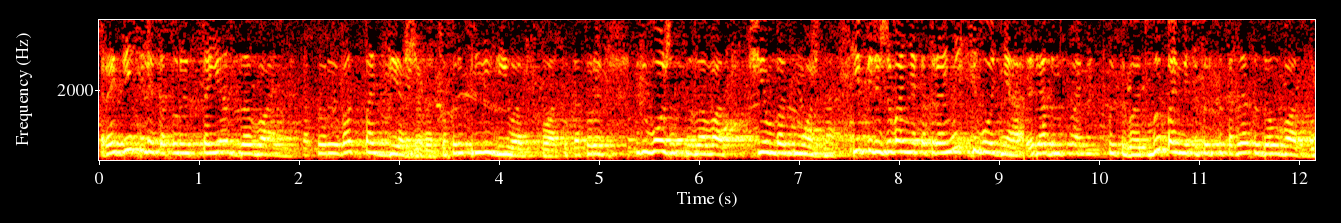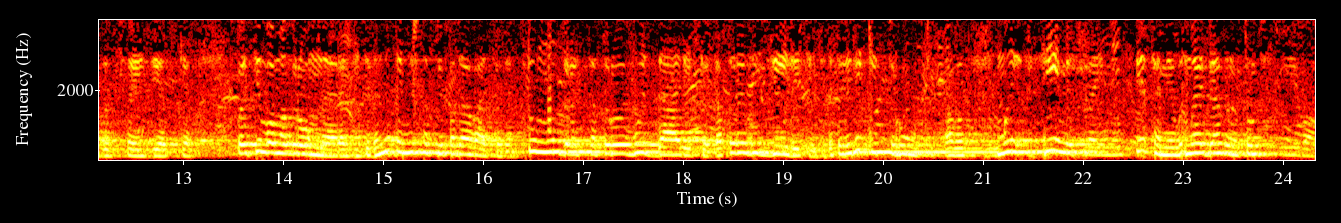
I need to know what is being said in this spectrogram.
Родители, которые стоят за вами, которые вас поддерживают, которые привели вас в класс, и которые тревожатся за вас, чем возможно. Те переживания, которые они сегодня рядом с вами испытывают, вы поймете только тогда, когда у вас будут свои детки. Спасибо вам огромное, родители. Ну, конечно, преподаватели. Ту мудрость, которую вы дарите, которой вы делитесь, это великий труд. А вот мы всеми своими успехами, мы обязаны в том числе и вам.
